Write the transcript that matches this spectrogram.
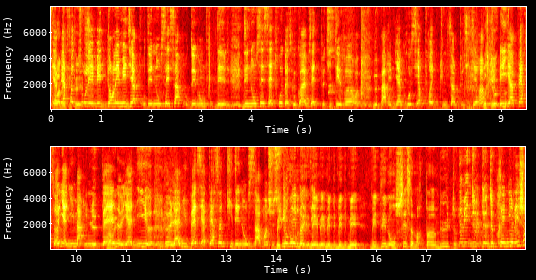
Il n'y a 80 personne dans les médias pour dénoncer ça, pour dénoncer cette fraude, parce que quand même, cette petite erreur me paraît bien grossière pour être qu'une simple petite erreur. Que- Et il n'y a personne, il n'y a ni Marine Le Pen, mais- il n'y a ni euh, euh, la NUPES, il n'y a personne qui dénonce ça. Moi, je Mais suis monde, mais, mais, mais, mais, mais, mais- mais dénoncer, ça marque pas un but. Non, mais de, de- de prévenir les gens,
